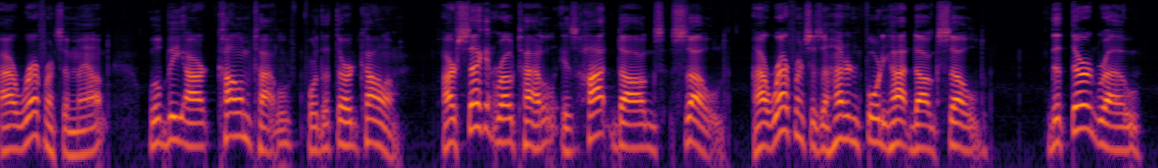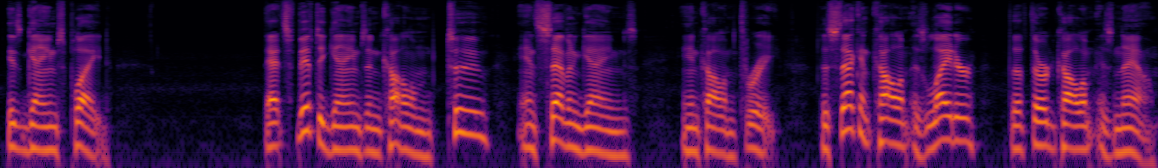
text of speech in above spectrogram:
our reference amount, will be our column title for the third column. Our second row title is Hot Dogs Sold. Our reference is 140 hot dogs sold. The third row is Games Played. That's 50 games in column 2 and 7 games in column 3. The second column is later, the third column is now.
